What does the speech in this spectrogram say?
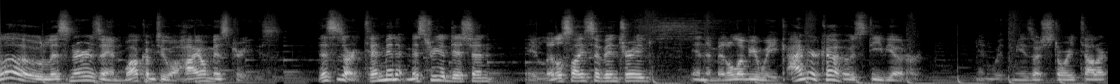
Hello, listeners, and welcome to Ohio Mysteries. This is our 10 minute mystery edition, a little slice of intrigue in the middle of your week. I'm your co host, Steve Yoder, and with me is our storyteller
